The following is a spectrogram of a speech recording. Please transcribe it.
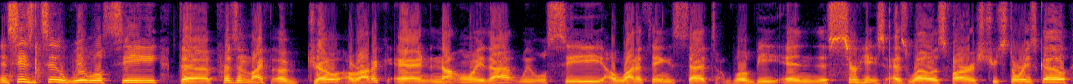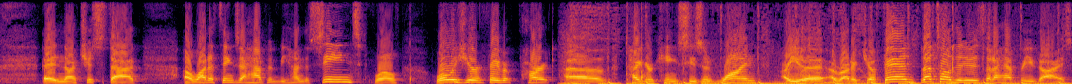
in season two, we will see the prison life of Joe Exotic, and not only that, we will see a lot of things that will be in this series as well as far as true stories go, and not just that, a lot of things that happen behind the scenes. Well, what was your favorite part of Tiger King season one? Are you a Exotic Joe fan? That's all the news that I have for you guys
